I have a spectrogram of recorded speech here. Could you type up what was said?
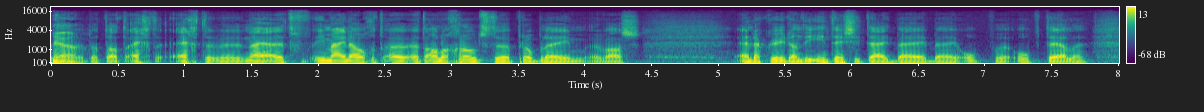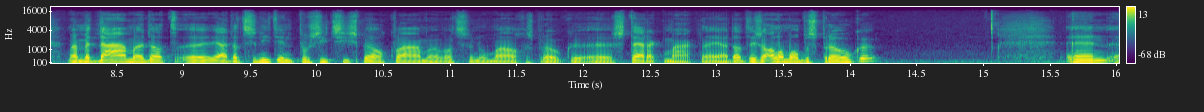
Eh, Ja. dat dat echt, echt eh, nou ja, het, in mijn ogen het, het allergrootste probleem was. En daar kun je dan die intensiteit bij, bij op, eh, optellen. Maar met name dat, eh, ja, dat ze niet in het positiespel kwamen... wat ze normaal gesproken eh, sterk maakt. Nou ja, dat is allemaal besproken. En eh,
